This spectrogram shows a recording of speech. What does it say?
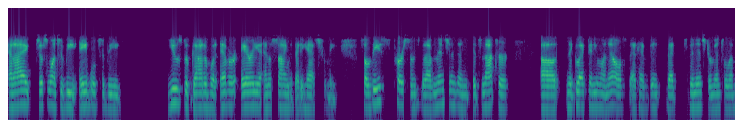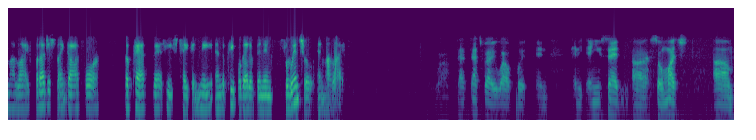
and I just want to be able to be used of God in whatever area and assignment that He has for me. So these persons that I've mentioned, and it's not to uh, neglect anyone else that have been that's been instrumental in my life. But I just thank God for the path that He's taken me and the people that have been influential in my life. Wow, that that's very well put, and and and you said uh, so much, um,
